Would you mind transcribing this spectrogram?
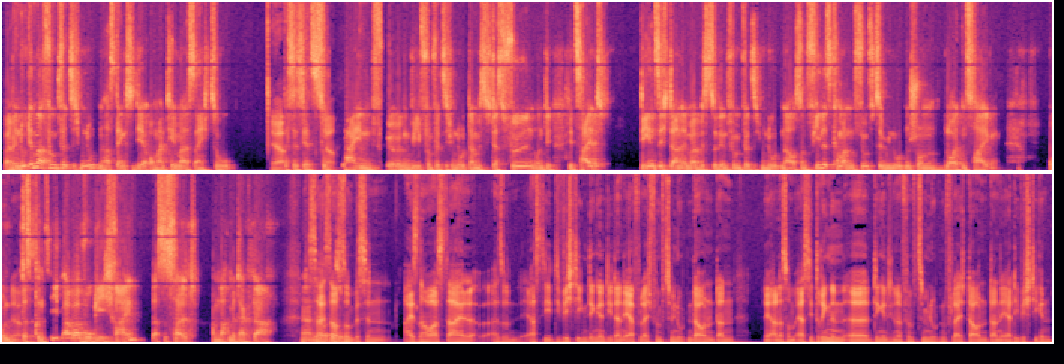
weil wenn du immer 45 Minuten hast, denkst du dir, oh, mein Thema ist eigentlich zu, ja, das ist jetzt zu klar. klein für irgendwie 45 Minuten, da müsste ich das füllen und die, die Zeit dehnt sich dann immer bis zu den 45 Minuten aus und vieles kann man in 15 Minuten schon Leuten zeigen. Und ja. das Prinzip aber, wo gehe ich rein, das ist halt am Nachmittag da. Ja, das heißt also, auch so ein bisschen Eisenhower-Style, also erst die, die wichtigen Dinge, die dann eher vielleicht 15 Minuten dauern und dann Nee, andersrum. Erst die dringenden äh, Dinge, die dann 15 Minuten vielleicht dauern, und dann eher die wichtigen.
